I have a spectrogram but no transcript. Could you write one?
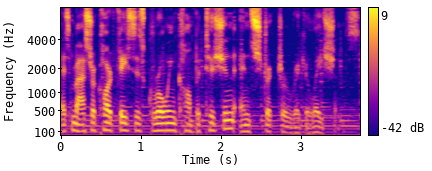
as MasterCard faces growing competition and stricter regulations.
